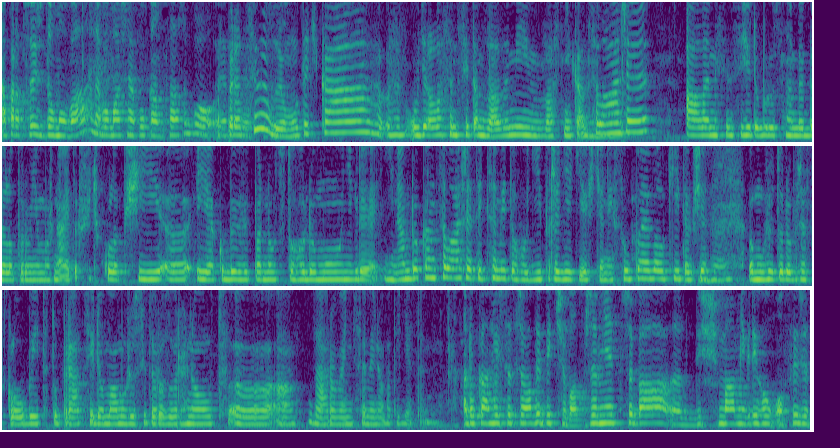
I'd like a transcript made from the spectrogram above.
A pracuješ z domova, nebo máš nějakou kancelář? Nebo Pracuji z domu teďka, udělala jsem si tam zázemí vlastní kanceláře ale myslím si, že do budoucna by bylo pro mě možná i trošičku lepší eh, i jakoby vypadnout z toho domu někde jinam do kanceláře. Teď se mi to hodí, protože děti ještě nejsou úplně velký, takže mm-hmm. můžu to dobře skloubit, tu práci doma, můžu si to rozvrhnout eh, a zároveň se věnovat i dětem. A dokážeš se třeba vybičovat? Protože mě třeba, eh, když mám někdy home office, že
